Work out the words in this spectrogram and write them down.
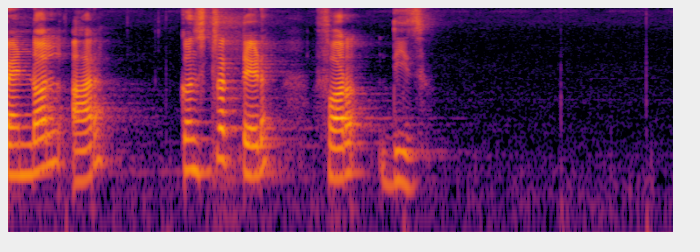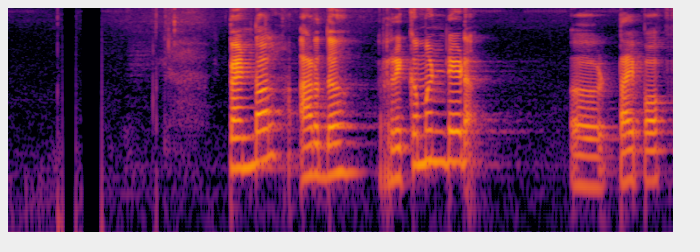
pandal are constructed for these. Pandal are the recommended uh, type of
